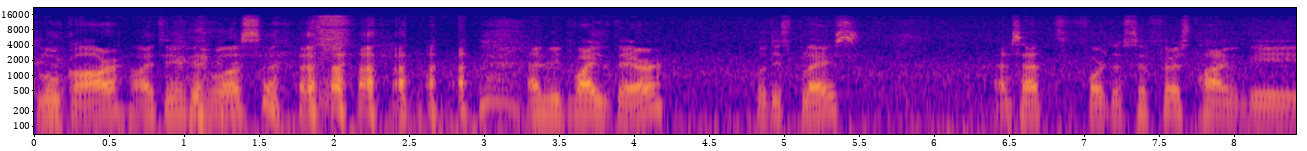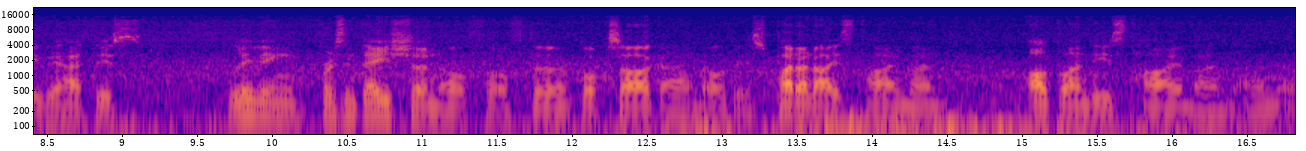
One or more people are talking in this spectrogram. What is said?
blue car, I think it was, and we drive there to this place and sat for the first time. We we had this living presentation of, of the Bock saga and all this paradise time and Outland East time and and uh,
